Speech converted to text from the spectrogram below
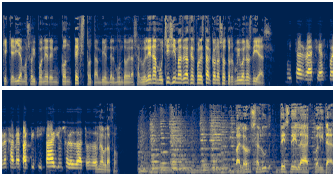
que queríamos hoy poner en contexto también del mundo de la salud. Elena, muchísimas gracias por estar con nosotros. Muy buenos días. Muchas gracias por dejarme participar y un saludo a todos. Un abrazo. Valor Salud desde la actualidad.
